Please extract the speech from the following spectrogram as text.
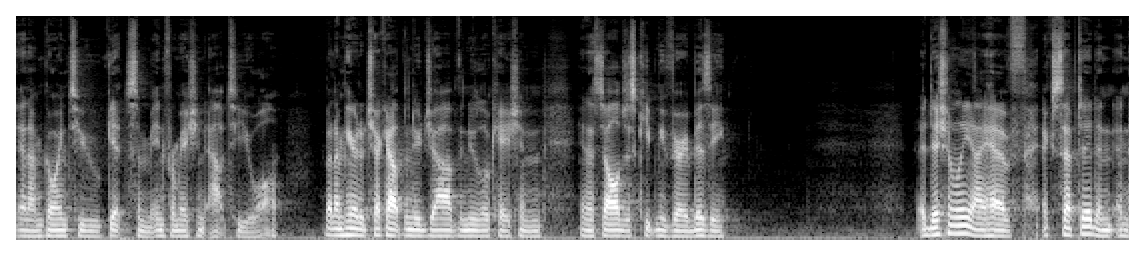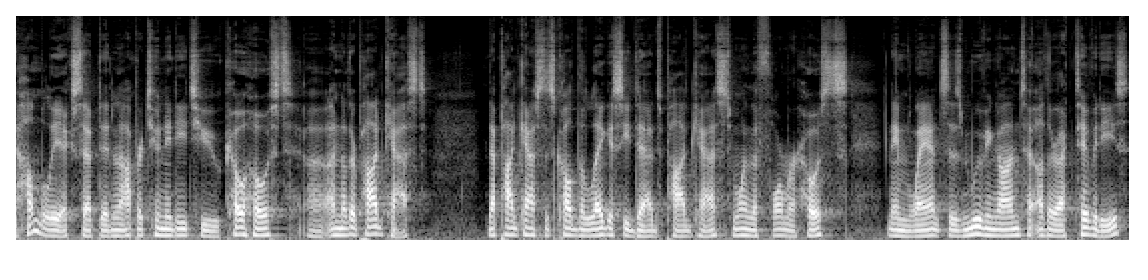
and I'm going to get some information out to you all. But I'm here to check out the new job, the new location, and it's all just keep me very busy. Additionally, I have accepted and, and humbly accepted an opportunity to co host uh, another podcast. That podcast is called the Legacy Dads Podcast. One of the former hosts, named Lance, is moving on to other activities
